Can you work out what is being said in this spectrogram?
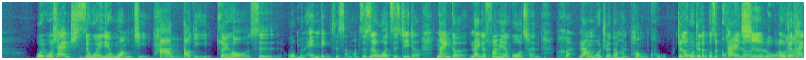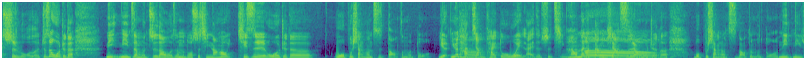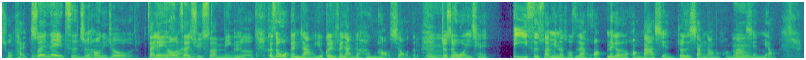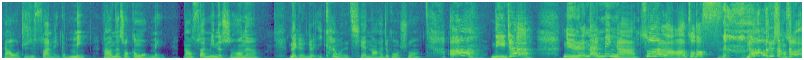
我我现在其实我有点忘记他到底最后是我们 ending 是什么，嗯、只是我只记得那个那个算命的过程很让我觉得很痛苦，就是我觉得不是快乐的，太赤裸，我觉得太赤裸了，就是我觉得你你怎么知道我这么多事情？然后其实我觉得。我不想要知道这么多，因因为他讲太多未来的事情，嗯、然后那个当下是让我觉得我不想要知道这么多。你你说太多，所以那一次之后你就再也没有再去算命了。嗯、可是我跟你讲，有跟你分享一个很好笑的，嗯、就是我以前第一次算命的时候是在黄那个黄大仙，就是香港的黄大仙庙，嗯、然后我就去算了一个命，然后那时候跟我妹，然后算命的时候呢。那个人就一看我的签，然后他就跟我说：“哦，你这女人难命啊，做到老啊，做到死。”然后我就想说：“啊、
